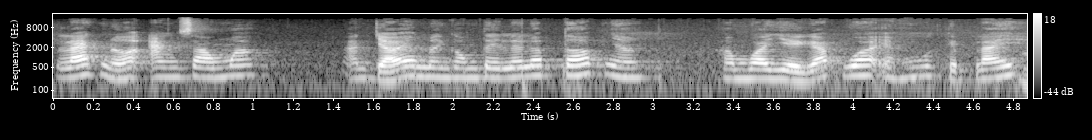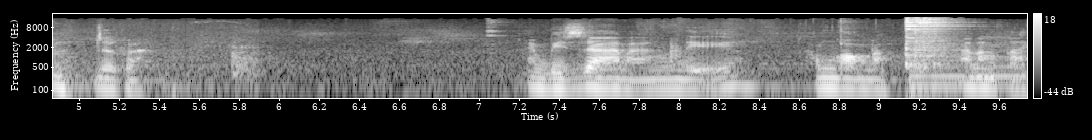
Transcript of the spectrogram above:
Lát nữa ăn xong á Anh chở em lên công ty lấy laptop nha. Hôm qua về gấp quá em không có kịp lấy. Ừ, được rồi. Ăn pizza mà ăn đĩa không ngon đâu. Anh ăn tay.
